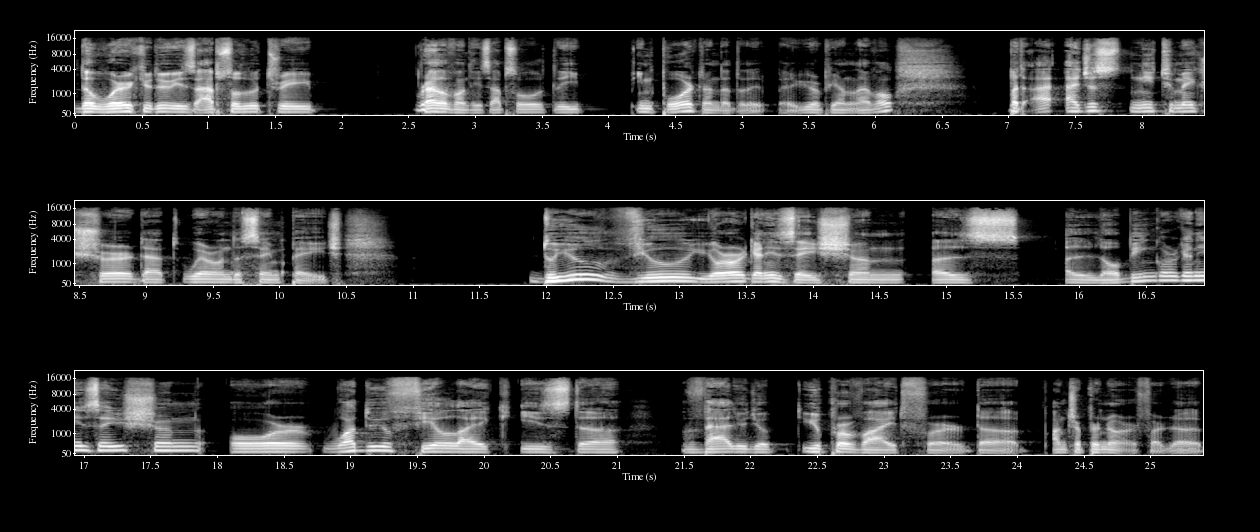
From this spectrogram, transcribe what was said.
the work you do is absolutely relevant it's absolutely important at the european level but I, I just need to make sure that we're on the same page. Do you view your organization as a lobbying organization or what do you feel like is the value you, you provide for the entrepreneur for the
